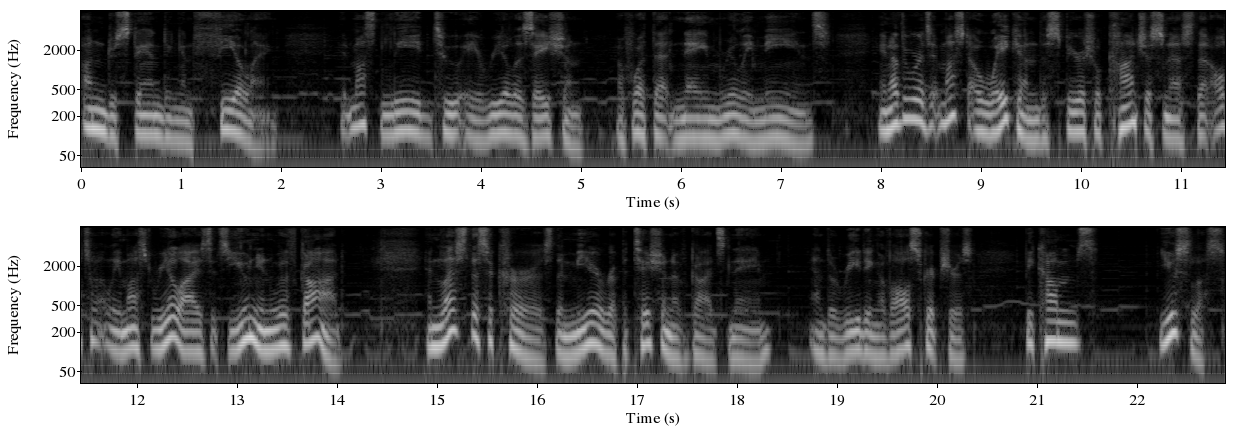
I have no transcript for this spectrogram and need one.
understanding and feeling. It must lead to a realization of what that name really means. In other words, it must awaken the spiritual consciousness that ultimately must realize its union with God. Unless this occurs, the mere repetition of God's name and the reading of all scriptures becomes useless.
